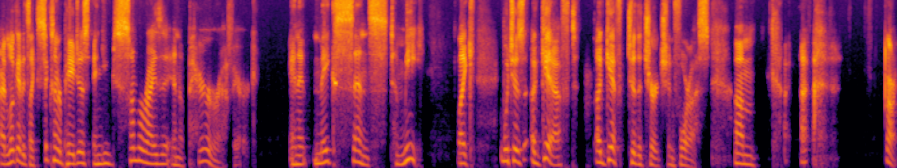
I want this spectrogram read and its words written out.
I look at it, it's like 600 pages, and you summarize it in a paragraph, Eric, and it makes sense to me, like, which is a gift, a gift to the church and for us. Um, I, I, all right,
